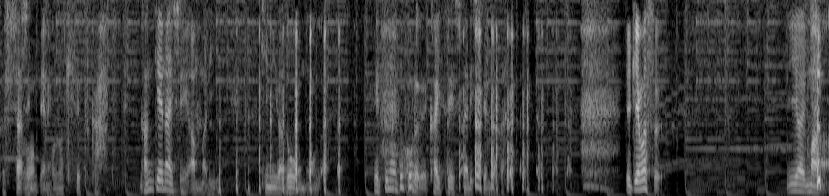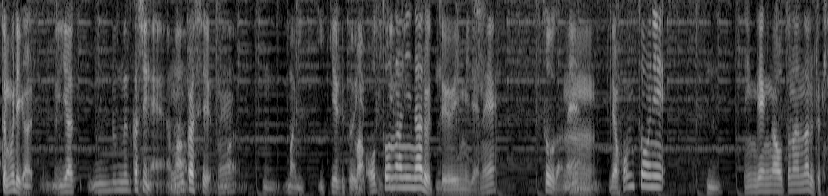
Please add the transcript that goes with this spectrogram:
たしみたいなこの季節か。つって。関係ないしあんまり 君がどう思うが別のところで改正したりしてんだから いけます、いやまあちょっと無理がある。いやむ難しいね、まあ、難しいよね。まあ、うん、まあいいけるというまあ、大人になるっていう意味でね。そうだねうん。いや、本当にうん人間が大人になる時っ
